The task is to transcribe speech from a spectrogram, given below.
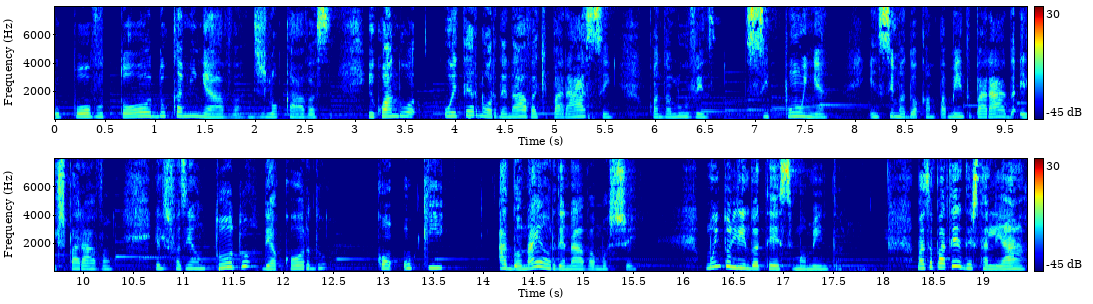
o povo todo caminhava, deslocava-se. E quando o Eterno ordenava que parassem, quando a nuvem se punha em cima do acampamento parada, eles paravam. Eles faziam tudo de acordo com o que Adonai ordenava a Moshe. Muito lindo até esse momento. Mas a partir desta aliá,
